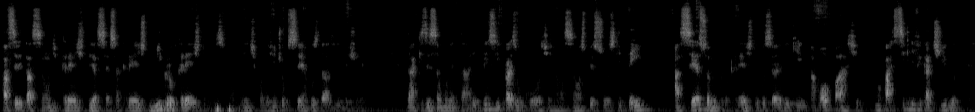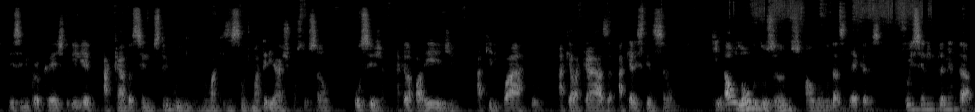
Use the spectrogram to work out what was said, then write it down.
facilitação de crédito e acesso a crédito, microcrédito principalmente, quando a gente observa os dados do IBGE, da aquisição monetária, e faz um corte em relação às pessoas que têm acesso a microcrédito, você vai ver que a maior parte, uma parte significativa desse microcrédito, ele é, acaba sendo distribuído numa aquisição de materiais de construção, ou seja, aquela parede, aquele quarto, aquela casa, aquela extensão, que ao longo dos anos, ao longo das décadas, foi sendo implementado.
